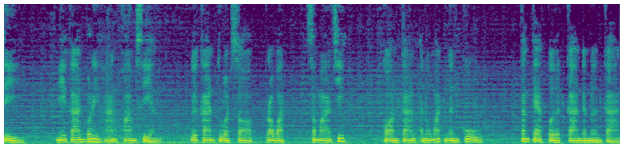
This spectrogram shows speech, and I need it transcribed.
4. มีการบริหารความเสี่ยงโดยการตรวจสอบประวัติสมาชิก ก่อนการอนุมัติเงินกู้ ตั้งแต่เปิดการดำเนินการ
